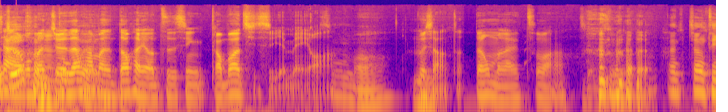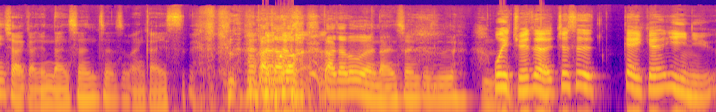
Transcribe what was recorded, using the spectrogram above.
象，我们觉得他们都很有自信，搞不好其实也没有啊，是吗？不晓得，等我们来做啊！那这样听起来，感觉男生真的是蛮该死的。大家都大家都为了男生，就是我也觉得，就是 gay 跟异女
